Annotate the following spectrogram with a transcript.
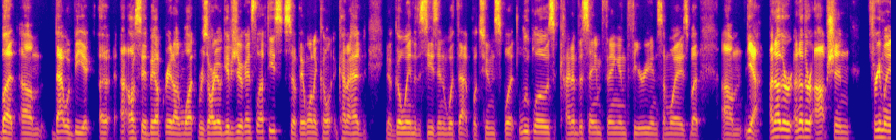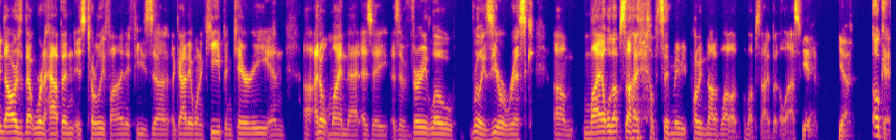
but um, that would be a, a, obviously a big upgrade on what Rosario gives you against lefties. So if they want to co- kind of had you know go into the season with that platoon split, Luplow's kind of the same thing in theory in some ways, but um, yeah, another another option three million dollars if that were to happen is totally fine. If he's uh, a guy they want to keep and carry and uh, i don't mind that as a as a very low really zero risk um mild upside. I would say maybe probably not a lot of upside but alas. Yeah. Yeah. Okay.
